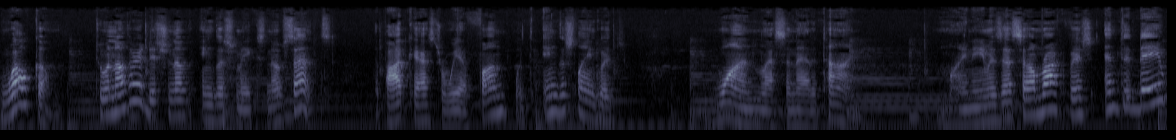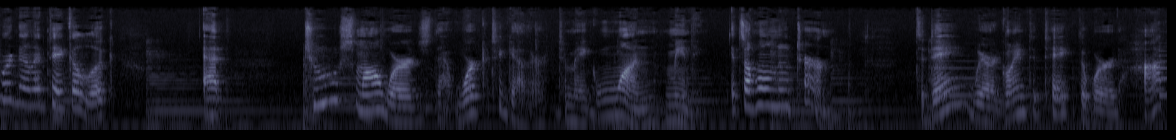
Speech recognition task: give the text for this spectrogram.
Welcome to another edition of English Makes No Sense, the podcast where we have fun with the English language one lesson at a time. My name is SL Rockfish, and today we're going to take a look at two small words that work together to make one meaning. It's a whole new term. Today we are going to take the word hot,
